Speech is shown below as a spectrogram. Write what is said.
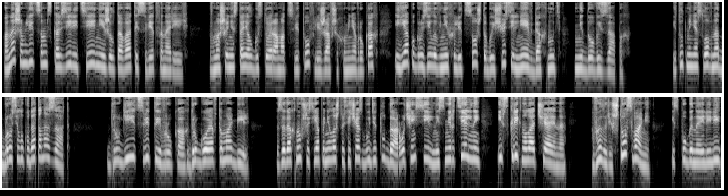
По нашим лицам скользили тени и желтоватый свет фонарей. В машине стоял густой аромат цветов, лежавших у меня в руках, и я погрузила в них лицо, чтобы еще сильнее вдохнуть медовый запах. И тут меня словно отбросило куда-то назад. Другие цветы в руках, другой автомобиль. Задохнувшись, я поняла, что сейчас будет удар, очень сильный, смертельный, и вскрикнула отчаянно. «Вэллори, что с вами?» Испуганная Лили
